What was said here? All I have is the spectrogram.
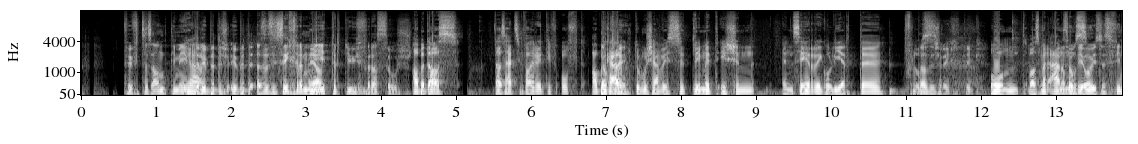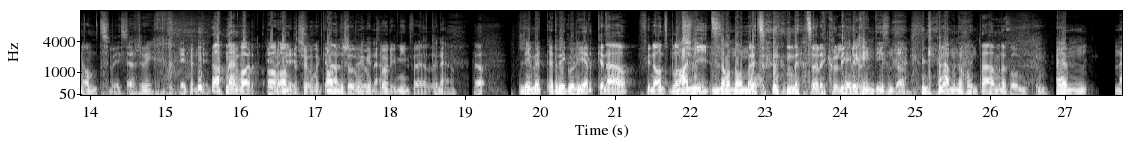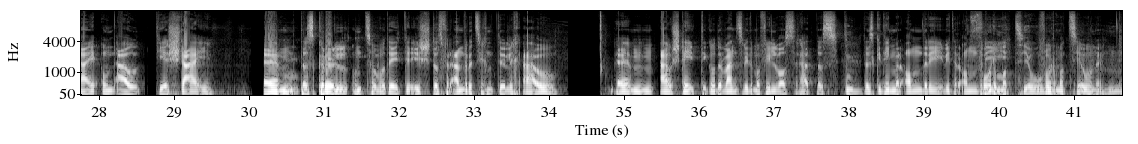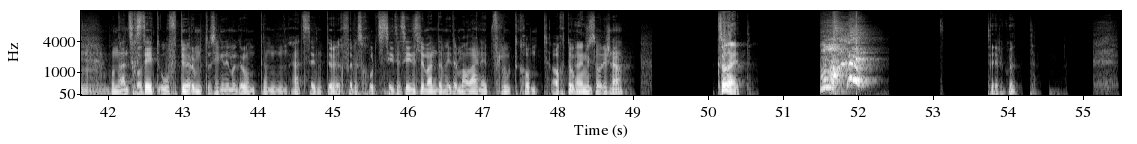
15 cm Ja. über, das, über das, also es ist sicher einen. Meter tiefer als sonst. Aber das, das hat es im Fall relativ oft. Aber Okay. gell, du musst auch wissen, die Limit ist ein, ein sehr regulierter Fluss. Das ist richtig. Und was man auch noch So muss... wie unser Finanzwesen. Richtig, eben nicht. Ah, nein, warte, ah, nicht. andersrum. Genau, Andersrum, genau. sorry, mein Fehler. Genau. Ja. Limit reguliert, Genau, Finanzplatz Money, Schweiz. no, no, no. Nicht, so- nicht so reguliert. gebe ich in diesen da. genau. Daumen nach unten. Daumen nach unten. Ähm, nein, und auch die Steine, ähm, Mhm. das Geröll und so, wo dort ist, das verändert sich natürlich auch, ähm, auch stetig. Oder wenn es wieder mal viel Wasser hat, das, das gibt immer andere, wieder andere Formationen. Formationen. Mhm. Und wenn es sich Cool. dort auftürmt aus irgendeinem Grund, dann hat es dort natürlich für eine kurze Zeit eine Insel, wenn dann wieder mal eine Flut kommt. Achtung, Eine- sorry schnell. Gesundheit. Sehr gut.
